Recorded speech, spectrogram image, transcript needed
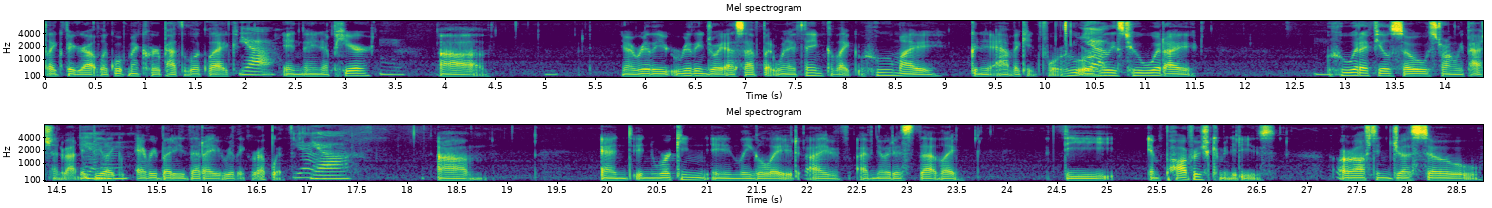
like figure out like what my career path would look like Yeah. in, in up here Mhm. uh, you know, I really, really enjoy SF. But when I think like, who am I going to advocate for? Who, or Yeah. at least who would I, who would I feel so strongly passionate about? It'd be like everybody that I really grew up with. Yeah. Yeah. Um, and in working in legal aid, I've I've noticed that like the impoverished communities are often just so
